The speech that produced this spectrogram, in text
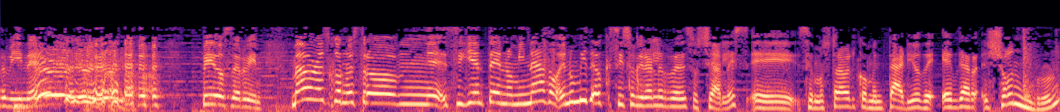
Servín, ¿eh? pido servín. Vámonos con nuestro mm, eh, siguiente nominado. En un video que se hizo viral en redes sociales, eh, se mostraba el comentario de Edgar Schönbrunn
